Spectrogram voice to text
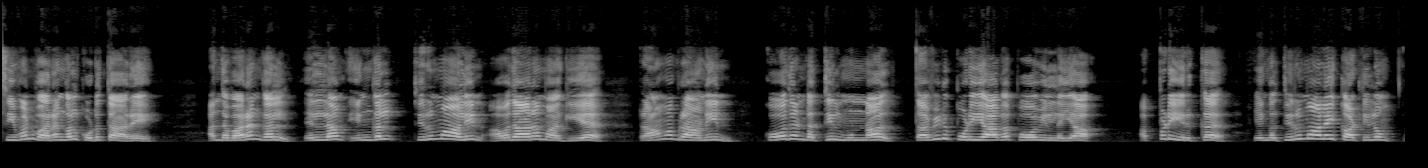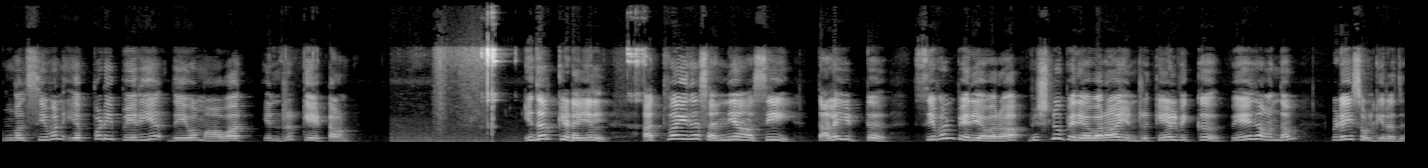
சிவன் வரங்கள் கொடுத்தாரே. அந்த வரங்கள் எல்லாம் எங்கள் திருமாலின் அவதாரமாகிய ராமபிரானின் கோதண்டத்தில் முன்னால் தவிடு பொடியாக போவில்லையா? அப்படி இருக்க எங்கள் திருமாலை காட்டிலும் உங்கள் சிவன் எப்படி பெரிய தெய்வமாவார்? என்று கேட்டான். இதற்கிடையில் அத்வைத சந்நியாசி தலையிட்டு சிவன் பெரியவரா விஷ்ணு பெரியவரா? என்ற கேள்விக்கு வேதாந்தம் விடை சொல்கிறது.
